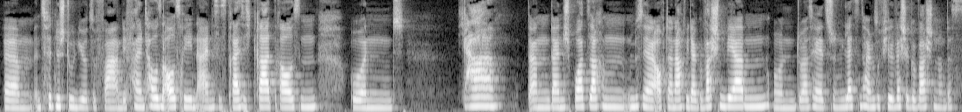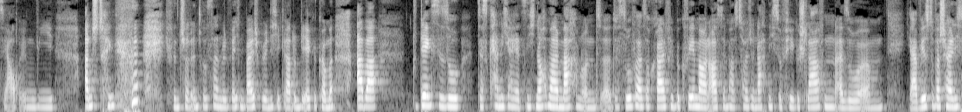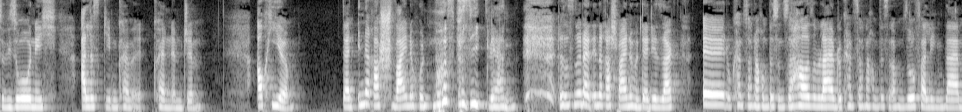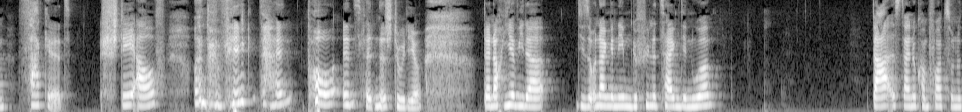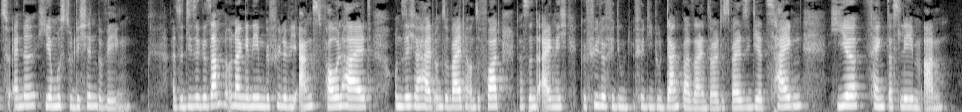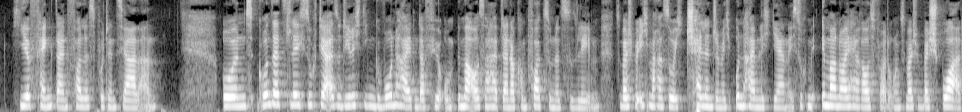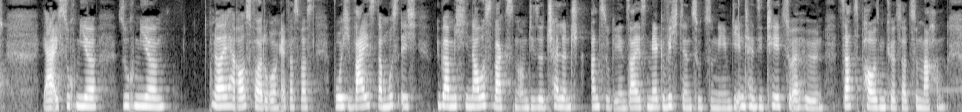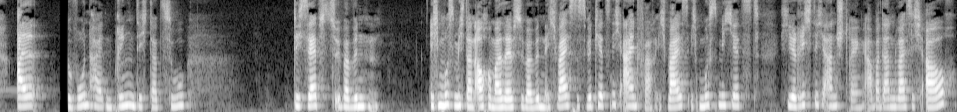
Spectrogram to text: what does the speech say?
ähm, ins Fitnessstudio zu fahren. Dir fallen tausend Ausreden ein, es ist 30 Grad draußen und ja, dann deine Sportsachen müssen ja auch danach wieder gewaschen werden und du hast ja jetzt schon in den letzten Tagen so viel Wäsche gewaschen und das ist ja auch irgendwie anstrengend. ich finde es schon interessant, mit welchen Beispielen ich hier gerade um die Ecke komme. Aber du denkst dir so, das kann ich ja jetzt nicht nochmal machen und äh, das Sofa ist auch gerade viel bequemer und außerdem hast du heute Nacht nicht so viel geschlafen. Also ähm, ja, wirst du wahrscheinlich sowieso nicht alles geben können, können im Gym. Auch hier, dein innerer Schweinehund muss besiegt werden. Das ist nur dein innerer Schweinehund, der dir sagt, ey, du kannst doch noch ein bisschen zu Hause bleiben, du kannst doch noch ein bisschen auf dem Sofa liegen bleiben. Fuck it. Steh auf und beweg dein Po ins Fitnessstudio. Denn auch hier wieder, diese unangenehmen Gefühle zeigen dir nur, da ist deine Komfortzone zu Ende, hier musst du dich hinbewegen. Also diese gesamten unangenehmen Gefühle wie Angst, Faulheit, Unsicherheit und so weiter und so fort, das sind eigentlich Gefühle, für die, für die du dankbar sein solltest, weil sie dir zeigen, hier fängt das Leben an. Hier fängt dein volles Potenzial an. Und grundsätzlich such dir also die richtigen Gewohnheiten dafür, um immer außerhalb deiner Komfortzone zu leben. Zum Beispiel, ich mache es so, ich challenge mich unheimlich gerne. Ich suche mir immer neue Herausforderungen, zum Beispiel bei Sport. Ja, ich suche mir, suche mir neue Herausforderungen, etwas, was, wo ich weiß, da muss ich über mich hinauswachsen, um diese Challenge anzugehen, sei es mehr Gewichte hinzuzunehmen, die Intensität zu erhöhen, Satzpausen kürzer zu machen. All Gewohnheiten bringen dich dazu, dich selbst zu überwinden. Ich muss mich dann auch immer selbst überwinden. Ich weiß, es wird jetzt nicht einfach. Ich weiß, ich muss mich jetzt hier richtig anstrengen, aber dann weiß ich auch,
